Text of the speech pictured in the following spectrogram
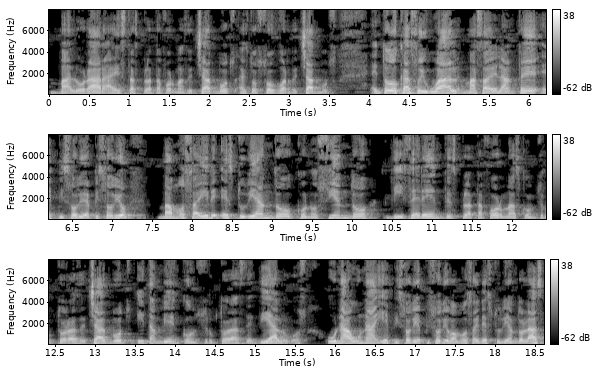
valorar a estas plataformas de chatbots, a estos software de chatbots. En todo caso, igual, más adelante, episodio a episodio, vamos a ir estudiando, conociendo diferentes plataformas constructoras de chatbots y también constructoras de diálogos una a una y episodio a episodio vamos a ir estudiándolas,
